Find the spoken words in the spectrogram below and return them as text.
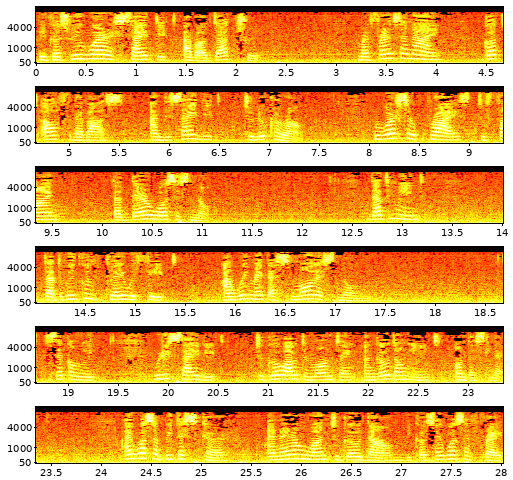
because we were excited about that trip. My friends and I got off the bus and decided to look around. We were surprised to find that there was snow. That meant that we could play with it and we made a small snowman. Secondly, we decided to go up the mountain and go down it on the sled. I was a bit scared and I don't want to go down because I was afraid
